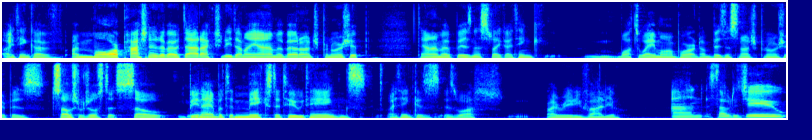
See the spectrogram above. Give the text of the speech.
I think I've I'm more passionate about that actually than I am about entrepreneurship, than I'm about business. Like I think what's way more important on business and entrepreneurship is social justice. So being yeah. able to mix the two things, I think, is is what I really value. And so, did you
